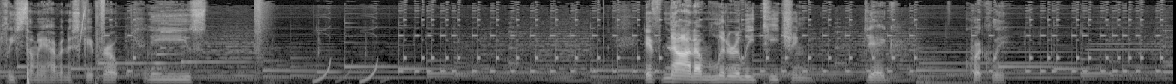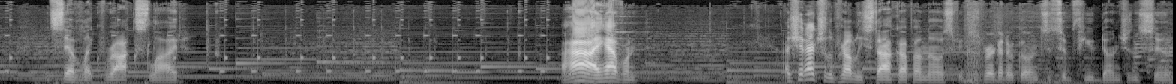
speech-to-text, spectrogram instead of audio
Please tell me I have an escape route. Please. If not, I'm literally teaching dig quickly. Instead of like rock slide. Aha, I have one. I should actually probably stock up on those because we're going to go into some few dungeons soon.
